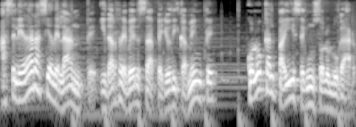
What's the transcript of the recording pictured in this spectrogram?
Acelerar hacia adelante y dar reversa periódicamente coloca al país en un solo lugar,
